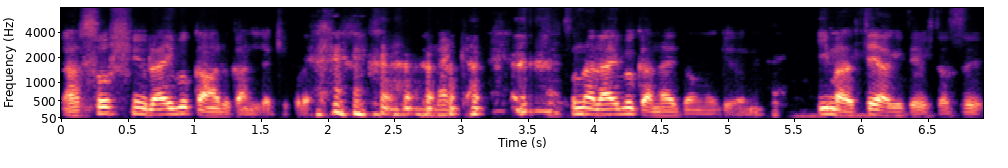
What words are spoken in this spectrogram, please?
あそういうライブ感ある感じだっけ、これ。なんか、そんなライブ感ないと思うけどね。今、手挙げてる人はす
